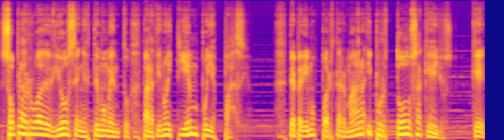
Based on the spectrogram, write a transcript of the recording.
Sopla rúa de Dios en este momento. Para ti no hay tiempo y espacio. Te pedimos por esta hermana y por todos aquellos que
